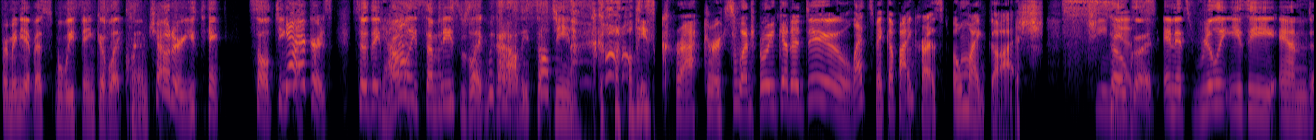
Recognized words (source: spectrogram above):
for many of us, when we think of like clam chowder, you think saltine yeah. crackers. So they yeah. probably, somebody was like, we got all these saltines. got all these crackers. What are we going to do? Let's make a pie crust. Oh my gosh. Genius. So good. And it's really easy. And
